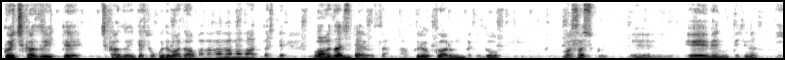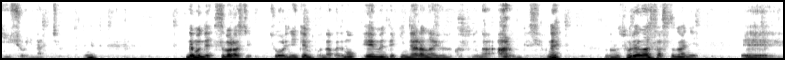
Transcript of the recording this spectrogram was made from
ごい近づいて近づいてそこで技をババババババッとして技自体はさ迫力あるんだけどまさしく、えー平面的な印象になっちゃうんだよね。でもね素晴らしい。少林寺拳法の中でも平面的にならないような工夫があるんですよね、うん、それがさすがに、えー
